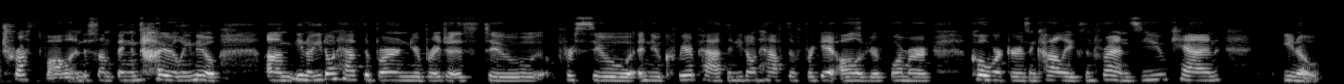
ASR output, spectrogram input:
trust fall into something entirely new. Um, you know, you don't have to burn your bridges to pursue a new career path, and you don't have to forget all of your former coworkers and colleagues and friends. You can you know,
